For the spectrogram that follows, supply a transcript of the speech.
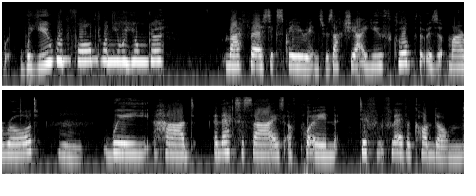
W- were you informed when you were younger? My first experience was actually at a youth club that was up my road. Hmm. We had an exercise of putting different flavoured condoms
